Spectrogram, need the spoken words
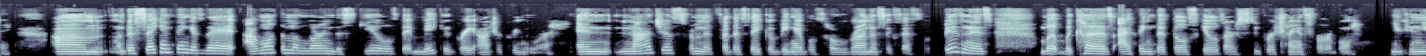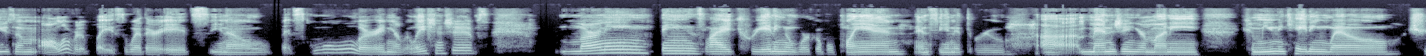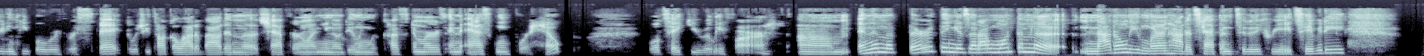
Um, the second thing is that I want them to learn the skills that make a great entrepreneur and not just from the, for the sake of being able to run a successful business, but because I think that those skills are super transferable you can use them all over the place, whether it's, you know, at school or in your relationships. Learning things like creating a workable plan and seeing it through, uh, managing your money, communicating well, treating people with respect, which we talk a lot about in the chapter on, you know, dealing with customers and asking for help will take you really far. Um, and then the third thing is that I want them to not only learn how to tap into the creativity,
